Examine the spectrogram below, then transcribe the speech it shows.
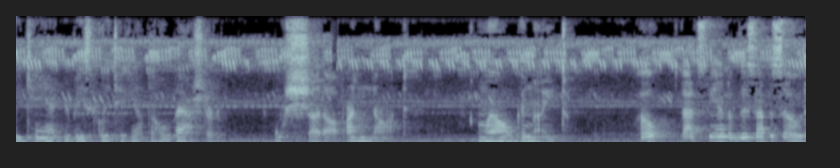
We can't. You're basically taking up the whole pasture. Oh, shut up. I'm not. Well, good night. Well, that's the end of this episode.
